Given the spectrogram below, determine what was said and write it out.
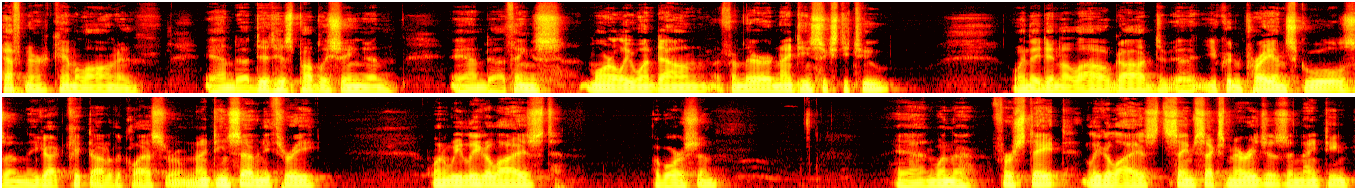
Hefner came along and and uh, did his publishing and and uh, things morally went down from there. In 1962, when they didn't allow God, to, uh, you couldn't pray in schools, and he got kicked out of the classroom. 1973, when we legalized abortion, and when the first state legalized same-sex marriages in 19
